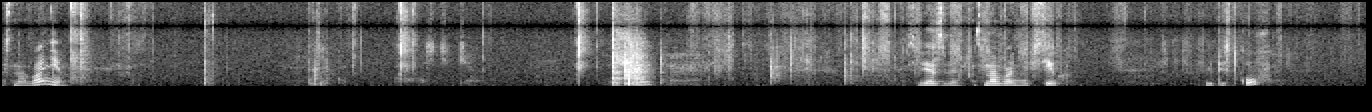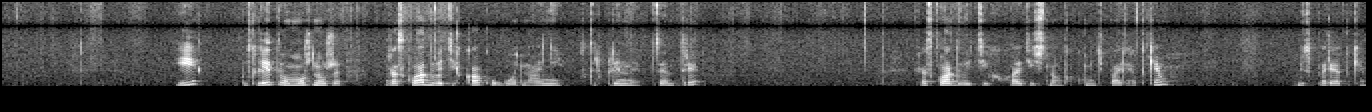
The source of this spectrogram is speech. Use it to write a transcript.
основание. Связываем основание всех лепестков. И после этого можно уже раскладывать их как угодно. Они скреплены в центре. Раскладывайте их в хаотичном каком-нибудь порядке, беспорядке,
